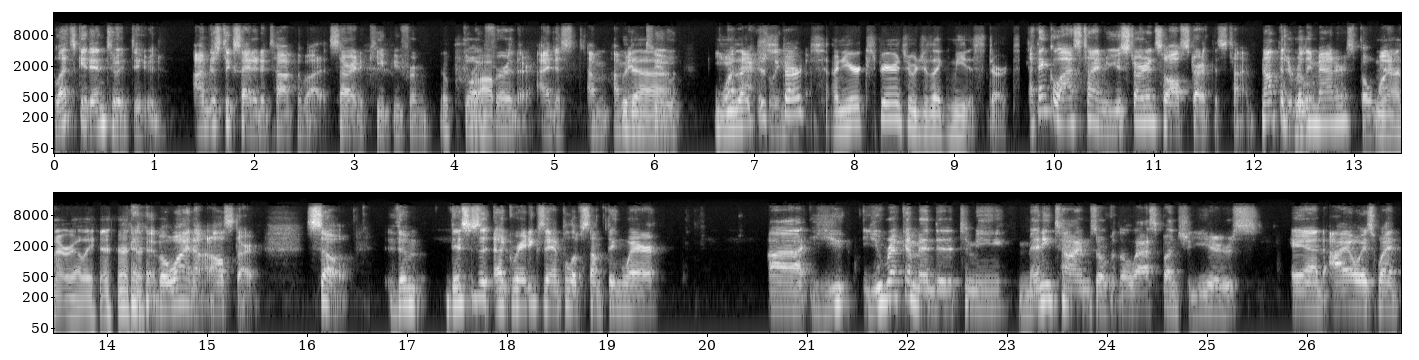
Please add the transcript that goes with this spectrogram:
let's get into it, dude. I'm just excited to talk about it. Sorry to keep you from No going further. I just I'm I'm Would, into uh, You what like to start happened. on your experience, or would you like me to start? I think last time you started, so I'll start this time. Not that it really matters, but why no, not? not really. but why not? I'll start. So the this is a great example of something where uh, you you recommended it to me many times over the last bunch of years, and I always went,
